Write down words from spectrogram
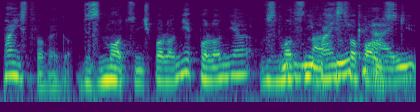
państwowego, wzmocnić Polonię, Polonia wzmocni, Wzmocni państwo kraj. polskie.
